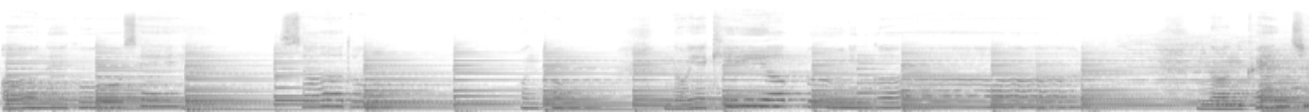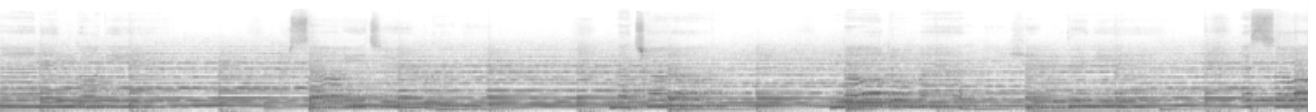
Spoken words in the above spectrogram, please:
어느 곳에 있어도 온통 너의 기억뿐인 걸 넌 괜찮은 거니? 벌써 잊은 거니? 나처럼 너도 많이 힘드니? 애써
